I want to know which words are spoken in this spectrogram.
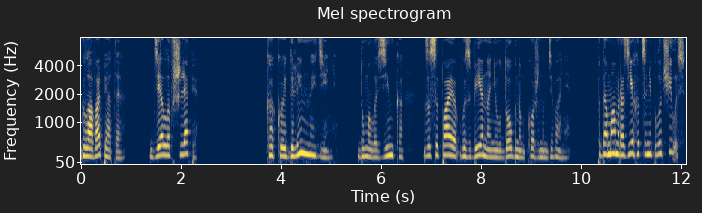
Глава пятая. Дело в шляпе. Какой длинный день, думала Зинка, засыпая в избе на неудобном кожаном диване. По домам разъехаться не получилось.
